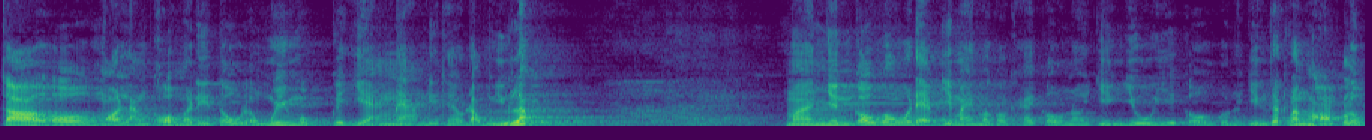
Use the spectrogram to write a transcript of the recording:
trời ơi mỗi lần cổ mà đi tu là nguyên một cái dàn nam đi theo đông dữ lắm. Mà nhìn cổ không có đẹp gì mấy mà có cái cổ nói chuyện vui với cổ cổ nói chuyện rất là ngọt luôn.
